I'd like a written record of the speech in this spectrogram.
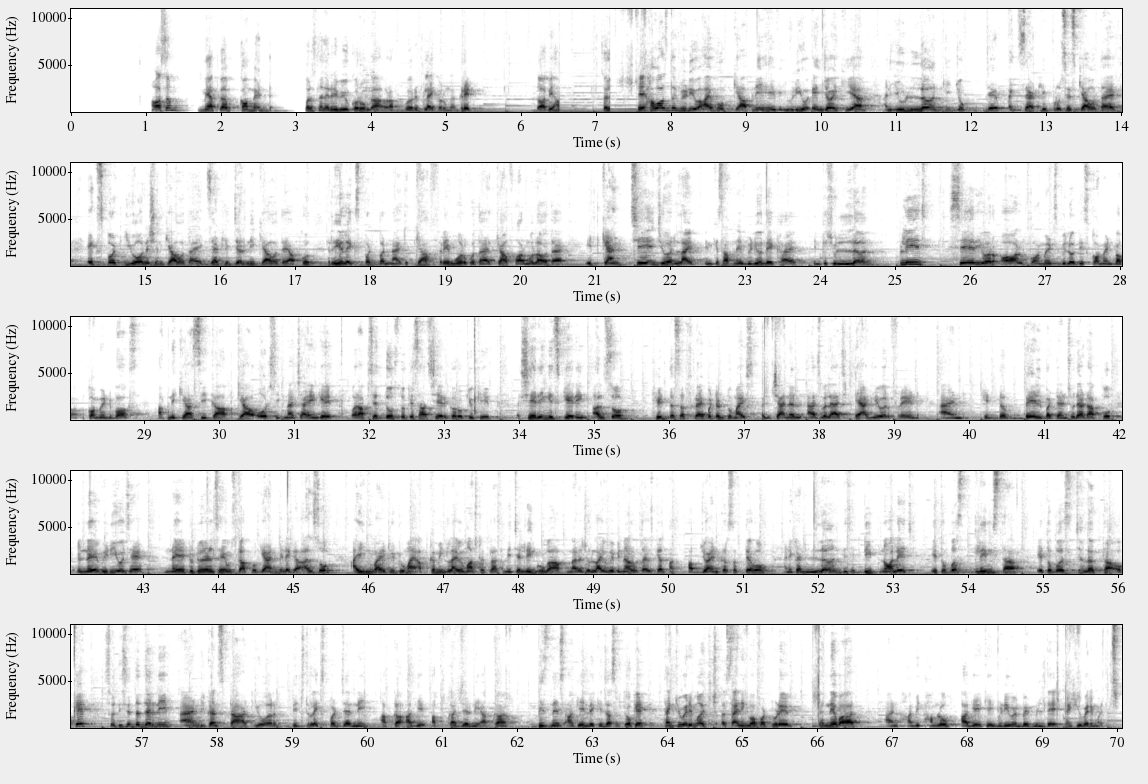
ऑसम मैं आपका कमेंट पर्सनली रिव्यू करूँगा और आपको रिप्लाई करूँगा. ग्रेट तो अभी हम how was the video I hope कि आपने ये वीडियो एंजॉय किया एंड यू लर्न कि जो एग्जैक्टली प्रोसेस क्या होता है एक्सपर्ट यूलेशन क्या होता है एग्जैक्टली जर्नी क्या होता है, आपको रियल एक्सपर्ट बनना है तो क्या फ्रेमवर्क होता है, क्या फॉर्मूला होता है it can change your life in case आपने वीडियो देखा है, in case you learn please share your all comments below this comment comment box आपने क्या सीखा, आप क्या और सीखना चाहेंगे? और आपसे दोस्तों के साथ शेयर करो, क्योंकि sharing is caring also hit the subscribe button to my channel as well as tag your friend and hit the bell button so that आपको जो नए वीडियोज़ है, नए ट्यूटोरियल्स है, उसका आपको ज्ञान मिलेगा। Also I invite you to my upcoming live master class नीचे लिंक होगा, आप हमारा जो लाइव वेबिनार होता है, उसके बाद आप ज्वाइन कर सकते हो and you can learn this deep knowledge ये तो बस ग्लिम्स था, ये तो बस झलक था okay so this is the journey and you can start your digital expert journey आपका आगे, आपका जर्नी आपका बिज़नेस आगे लेके जा सकते हो okay thank you very much signing off for today धन्यवाद। एंड हम लोग आगे के वीडियो में मिलते हैं। Thank you very much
